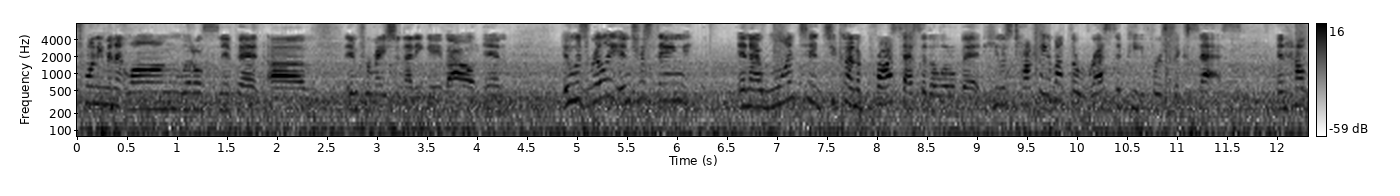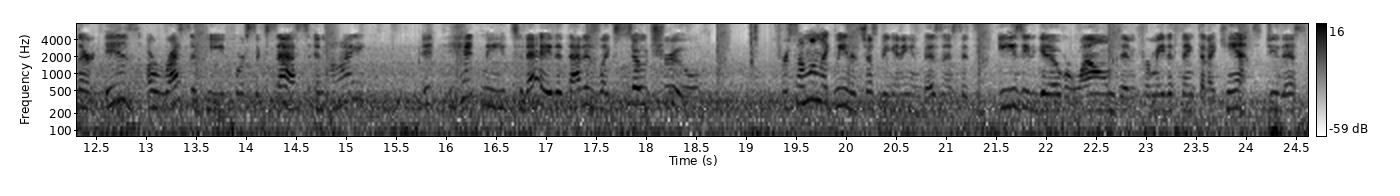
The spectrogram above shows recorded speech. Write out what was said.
20 minute long little snippet of information that he gave out. And it was really interesting and i wanted to kind of process it a little bit. He was talking about the recipe for success and how there is a recipe for success. And i it hit me today that that is like so true. For someone like me that's just beginning in business it's easy to get overwhelmed and for me to think that i can't do this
